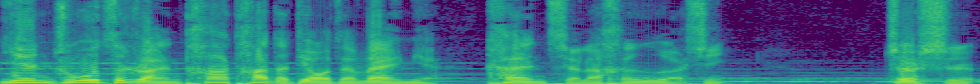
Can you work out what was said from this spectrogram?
眼珠子软塌塌的掉在外面，看起来很恶心。这时，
